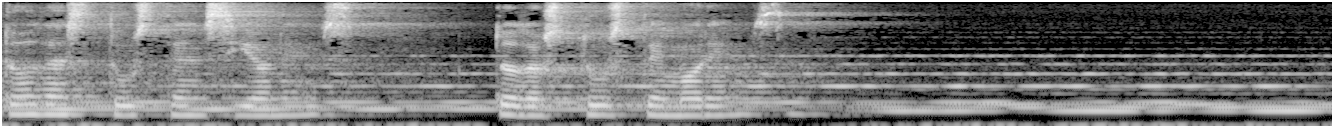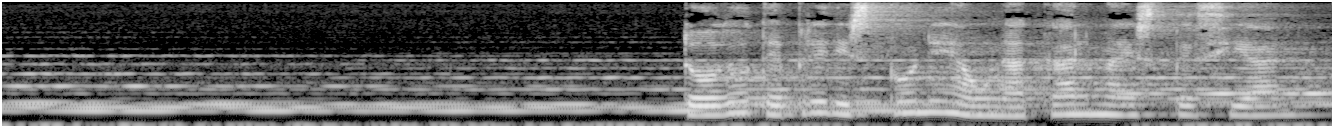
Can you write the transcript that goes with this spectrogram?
todas tus tensiones, todos tus temores. Todo te predispone a una calma especial,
